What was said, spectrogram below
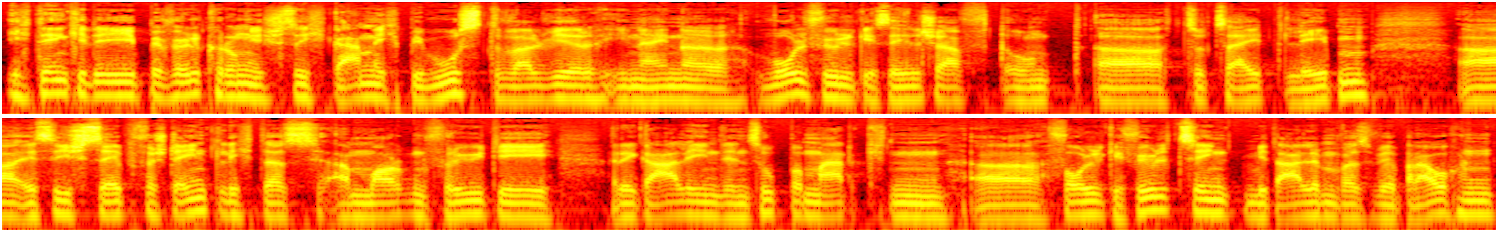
Ich denke, die Bevölkerung ist sich gar nicht bewusst, weil wir in einer Wohlfühlgesellschaft und äh, zurzeit leben. Äh, es ist selbstverständlich, dass am Morgen früh die Regale in den Supermärkten äh, voll gefüllt sind mit allem, was wir brauchen.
